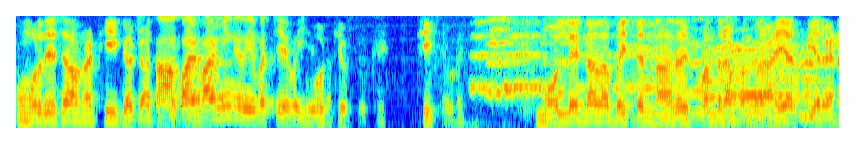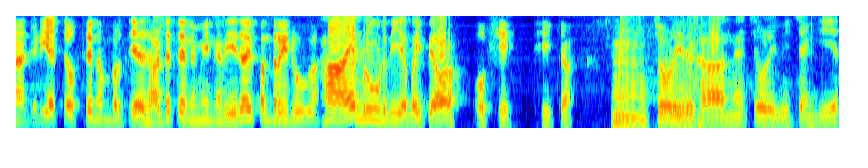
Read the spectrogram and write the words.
ਉਮਰ ਦੇ ਹਿਸਾਬ ਨਾਲ ਠੀਕ ਆ ਕਰ ਹਾਂ 5-5 ਮਹੀਨੇ ਦੇ ਬੱਚੇ ਆ ਬਾਈ ਓਕੇ ਓਕੇ ਓਕੇ। ਠੀਕ ਹੈ ਬਾਈ। ਮੁੱਲ ਇਹਨਾਂ ਦਾ ਬਈ ਤਿੰਨਾਂ ਦਾ 15 15000 ਰੁਪਏ ਰਹਿਣਾ। ਜਿਹੜੀ ਆ ਚੌਥੇ ਨੰਬਰ ਤੇ ਆ 3.5 ਮਹੀਨੇ ਦੀ ਇਹਦਾ ਵੀ 15 ਹੀ ਰਹੂਗਾ? ਹਾਂ ਇਹ ਬਰੂਡ ਦੀ ਆ ਬਾਈ ਪਿਓਰ। ਓਕੇ ਠੀਕ ਆ। ਹੂੰ ਝੋਲੀ ਦਿਖਾ ਨੇ ਝੋਲੀ ਵੀ ਚੰਗੀ ਆ।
